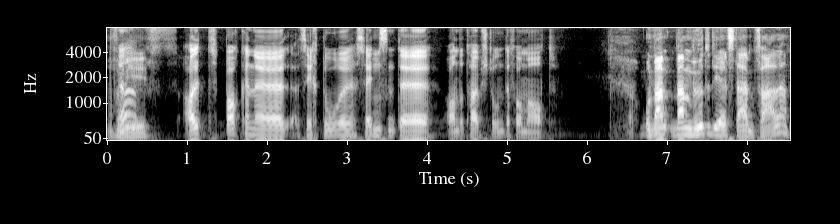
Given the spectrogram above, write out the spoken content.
die für Ja, mich... das altbackene, sich durchsetzende anderthalb Stunden Format. Und wem, wem würdet ihr jetzt empfehlen?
